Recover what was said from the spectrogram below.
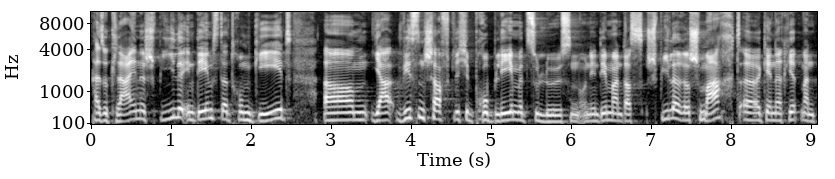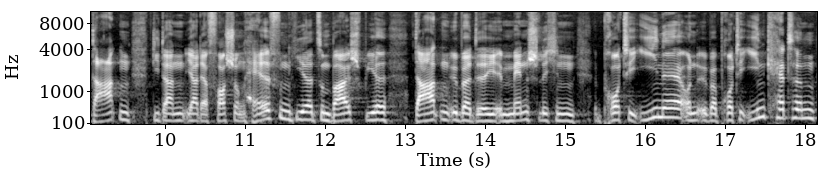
also kleine Spiele, in denen es darum geht, ähm, ja, wissenschaftliche Probleme zu lösen. Und indem man das spielerisch macht, äh, generiert man Daten, die dann ja der Forschung helfen. Hier zum Beispiel Daten über die menschlichen Proteine und über Proteinketten,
